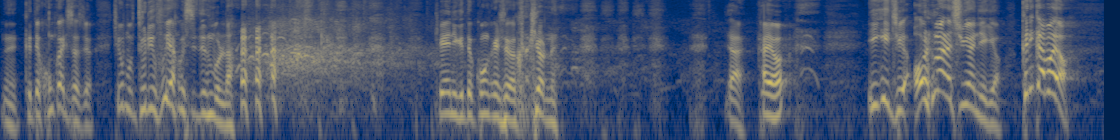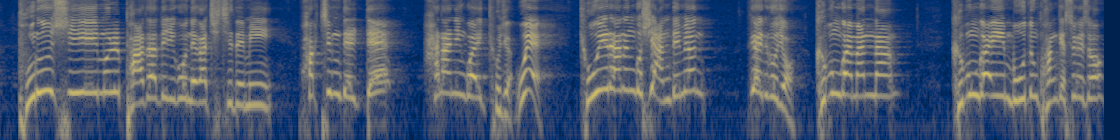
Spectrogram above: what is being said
네, 그때 공까지 썼죠. 지금 뭐 둘이 후회하고 있을지는 몰라. 괜히 그때 공까지 써갖고 결혼. 자, 가요. 이게 지금 얼마나 중요한 얘기요. 그러니까 뭐요? 부르심을 받아들이고 내가 지체됨이 확증될 때 하나님과의 교제가 왜 교회라는 것이 안 되면 그러니까 이거죠. 그분과의 만남, 그분과의 모든 관계성에서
